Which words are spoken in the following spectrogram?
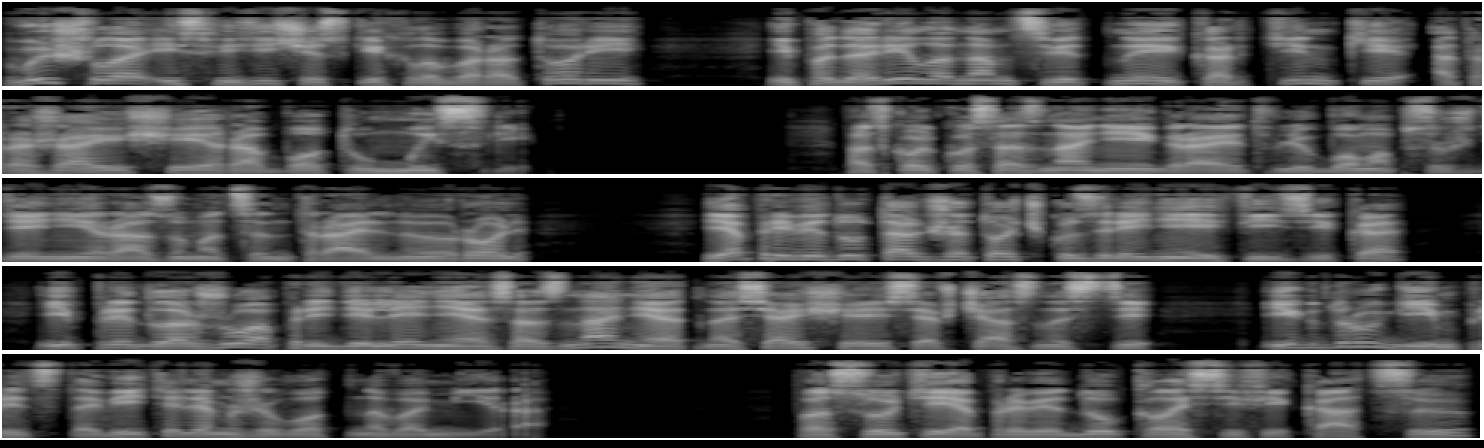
вышла из физических лабораторий и подарила нам цветные картинки, отражающие работу мысли. Поскольку сознание играет в любом обсуждении разума центральную роль, я приведу также точку зрения физика и предложу определение сознания, относящееся в частности и к другим представителям животного мира. По сути, я проведу классификацию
